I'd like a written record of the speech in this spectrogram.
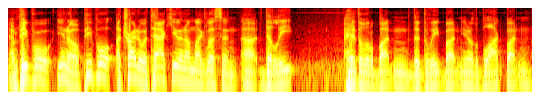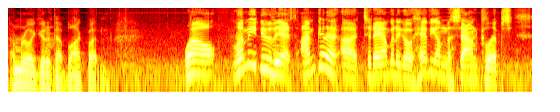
And people, you know, people I try to attack you, and I'm like, listen, uh, delete. I hit the little button, the delete button, you know, the block button. I'm really good at that block button. Well, let me do this. I'm gonna uh, today. I'm gonna go heavy on the sound clips,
